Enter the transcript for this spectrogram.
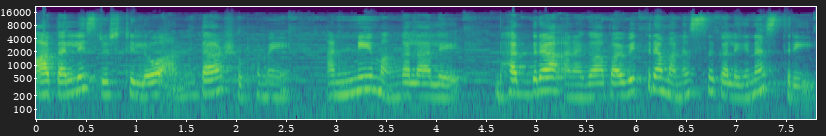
ఆ తల్లి సృష్టిలో అంతా శుభమే అన్నీ మంగళాలే. భద్ర అనగా పవిత్ర మనస్సు కలిగిన స్త్రీ.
